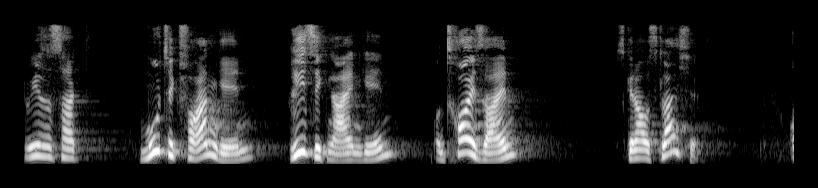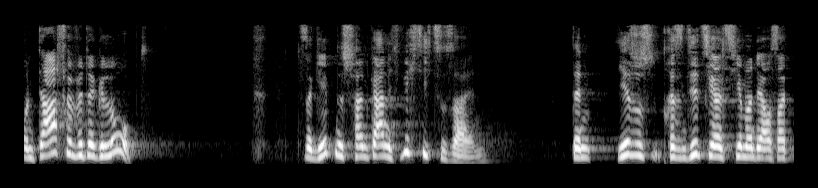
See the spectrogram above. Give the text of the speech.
Jesus sagt, mutig vorangehen, Risiken eingehen und treu sein, ist genau das Gleiche. Und dafür wird er gelobt. Das Ergebnis scheint gar nicht wichtig zu sein. Denn Jesus präsentiert sich als jemand, der auch sagt,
